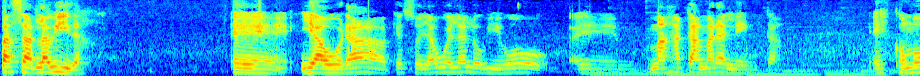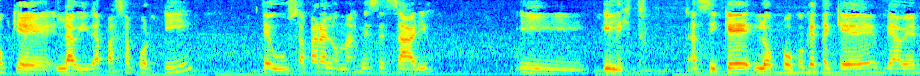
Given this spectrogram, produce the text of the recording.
Pasar la vida. Eh, y ahora que soy abuela lo vivo eh, más a cámara lenta. Es como que la vida pasa por ti, te usa para lo más necesario y, listo. Así que lo poco que te quede, ve a ver,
